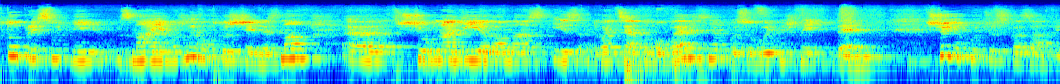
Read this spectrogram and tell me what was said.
Хто присутній знає, можливо, хто ще не знав, е, що вона діяла у нас із 20 березня по сьогоднішній день. Що я хочу сказати?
